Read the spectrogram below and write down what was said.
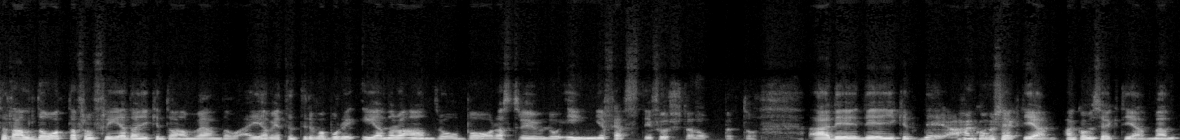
Så att all data från fredagen gick inte att använda. Och, jag vet inte, det var både ena och andra och bara strul och inget fäste i första loppet. Och, nej, det, det gick, inte- det, han kommer säkert igen. Han kommer säkert igen. Men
